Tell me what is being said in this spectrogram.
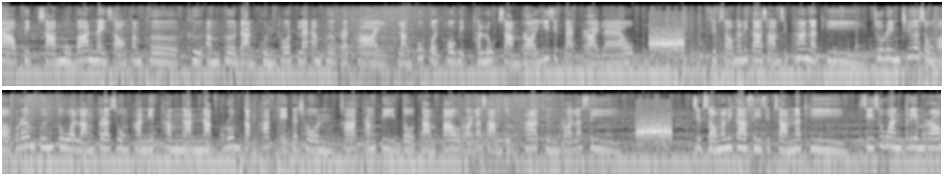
ดาวน์ปิด 3 หมู่บ้านใน 2 อำเภอ คืออำเภอด่านขุนทดและอำเภอประทาย หลังผู้ป่วยโควิดทะลุ 328 รายแล้ว 12นาฬิกา35 นาที จุรินเชื่อส่งออกเริ่มฟื้นตัวหลังกระทรวงพาณิชย์ทำงานหนักร่วมกับภาคเอกชน คาดทั้งปีโตตามเป้าร้อยละ3.5 ถึงร้อยละ4 12นาฬิกา43 นาที ศรีสุวรรณเตรียมร้อง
